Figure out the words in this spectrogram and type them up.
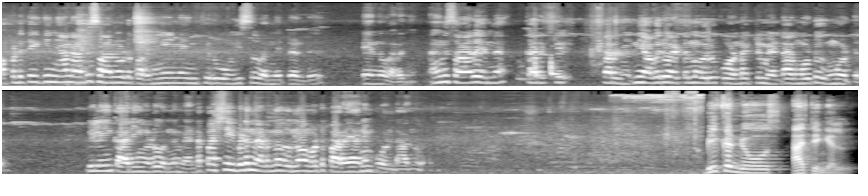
അപ്പോഴത്തേക്ക് ഞാൻ അത് സാറിനോട് പറഞ്ഞു ഇങ്ങനെ എനിക്കൊരു വോയിസ് വന്നിട്ടുണ്ട് എന്ന് പറഞ്ഞു. അങ്ങനെ സാറ് എന്നെ കറക്റ്റ് പറഞ്ഞു. ഇനി അവരുമായിട്ടൊന്നും ഒരു കോണ്ടാക്റ്റും വേണ്ട അങ്ങോട്ടും ഇങ്ങോട്ടും. വിളിയും കാര്യങ്ങളും ഒന്നും വേണ്ട. പക്ഷെ ഇവിടെ നടന്നതൊന്നും അങ്ങോട്ട് പറയാനും പോണ്ടെന്ന് പറഞ്ഞു. ന്യൂസ് ആറ്റിങ്ങൽ.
